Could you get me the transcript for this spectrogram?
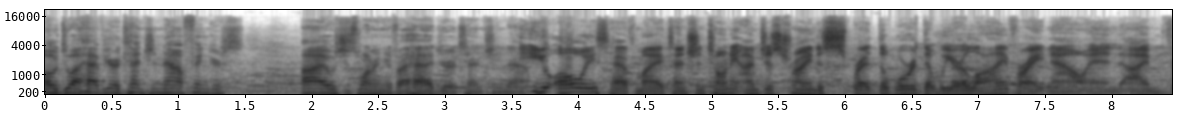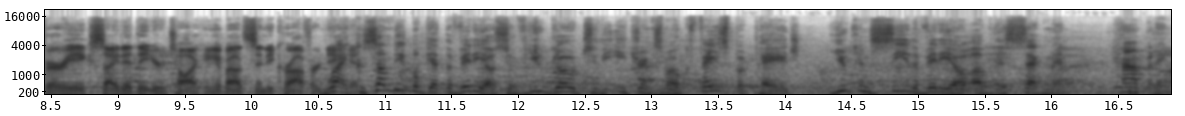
Oh, do I have your attention now, fingers? I was just wondering if I had your attention now. You always have my attention, Tony. I'm just trying to spread the word that we are live right now, and I'm very excited that you're talking about Cindy Crawford Right, because some people get the video. So if you go to the Eat, Drink, Smoke Facebook page, you can see the video of this segment happening.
